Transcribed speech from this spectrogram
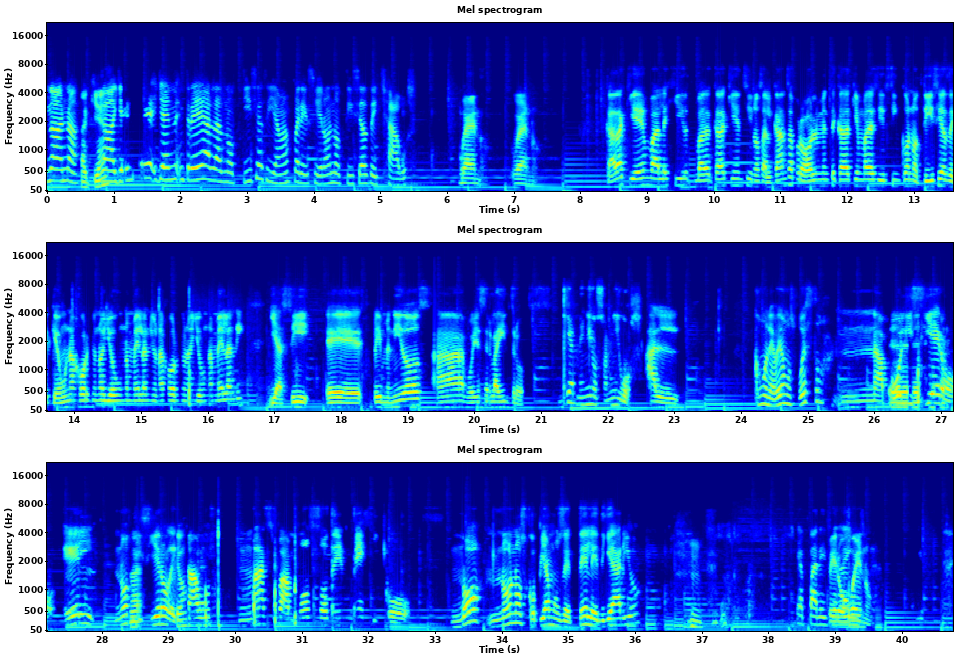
no, no. ¿A quién? No, ya entré, ya entré a las noticias y ya me aparecieron noticias de chavos. Bueno, bueno. Cada quien va a elegir, va, cada quien, si nos alcanza, probablemente cada quien va a decir cinco noticias de que una Jorge, una yo, una Melanie, una Jorge, una yo, una Melanie, y así. Eh, bienvenidos a, voy a hacer la intro. Bienvenidos amigos al, ¿cómo le habíamos puesto? Napoliciero, el noticiero de yo. chavos más famoso de México. No, no nos copiamos de telediario, pero bueno.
